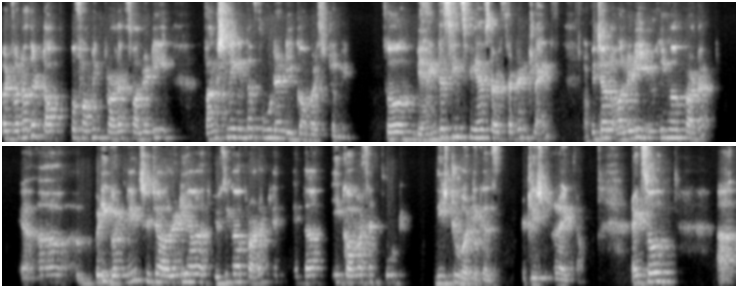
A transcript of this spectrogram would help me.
but one of the top performing products already functioning in the food and e-commerce domain. So behind the scenes, we have certain clients okay. which are already using our product, uh, pretty good names which are already uh, using our product in, in, the e-commerce and food, these two verticals, at least right now. Right. So, uh,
